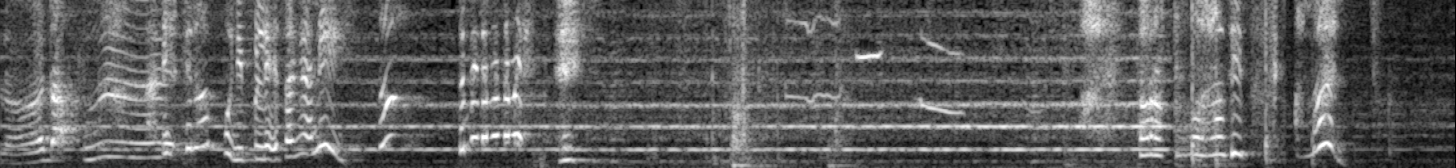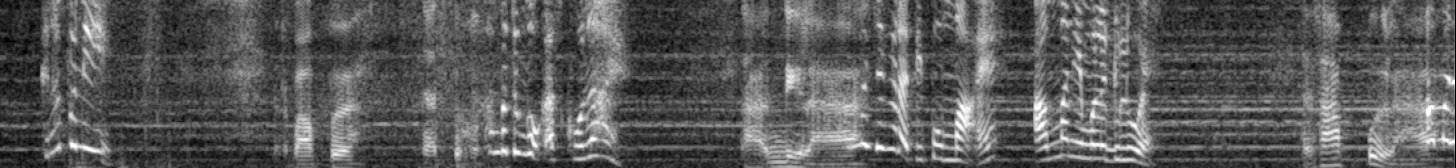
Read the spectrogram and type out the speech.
Lah, tak apa. Eh, kenapa ni pelik sangat ni? Ha? Tepi, tepi, tepi. Eh. Astagfirullahaladzim. Aman. Kenapa ni? Tak ada apa-apa. Jatuh. Aman bertumbuk kat sekolah eh? Tak adalah. Aman jangan nak tipu mak eh. Aman yang mula dulu eh. Tak siapa lah. Aman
